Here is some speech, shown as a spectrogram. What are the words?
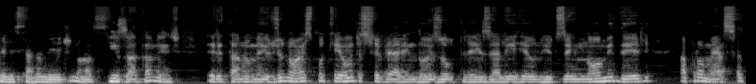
Ele está no meio de nós. Exatamente. Ele está no meio de nós, porque onde estiverem dois ou três ali reunidos em nome dele, a promessa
